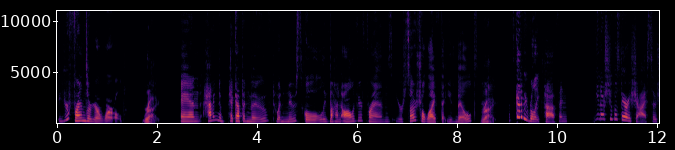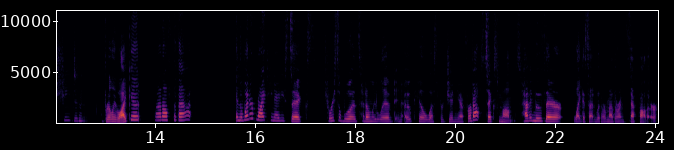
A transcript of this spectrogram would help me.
your friends are your world. Right. And having to pick up and move to a new school, leave behind all of your friends, your social life that you've built, Right. it's got to be really tough. And, you know, she was very shy, so she didn't really like it right off the bat. In the winter of 1986, Teresa Woods had only lived in Oak Hill, West Virginia for about six months, having moved there, like I said, with her mother and stepfather.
